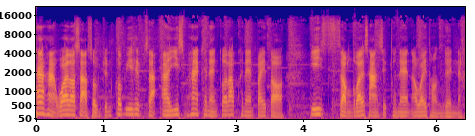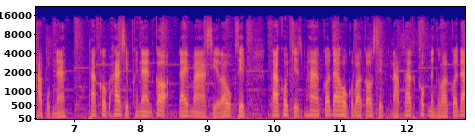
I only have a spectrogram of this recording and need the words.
ถ้าหากว่าเราสะสมจนครบ 20อ่า25 คะแนนก็รับคะแนนไปต่อ 230 คะแนนเอาไว้ถอนเงินนะครับผมนะ ถ้าครบ 50 คะแนนก็ได้มา 460 ถ้าครบ 75 ก็ได้ 690นะครับ ถ้าครบ 100 ก็ได้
